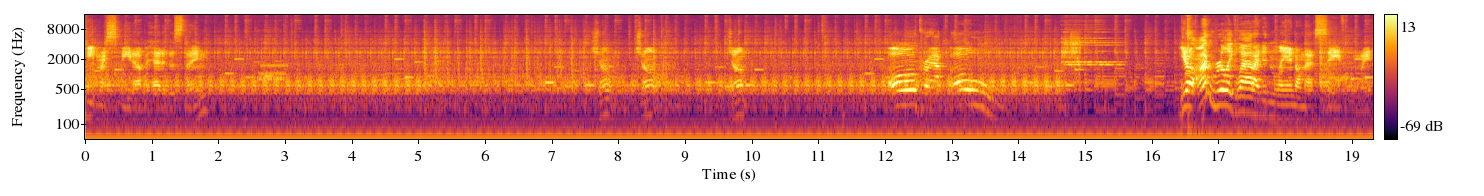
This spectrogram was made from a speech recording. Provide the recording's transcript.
keep my speed up ahead of this thing. Jump, jump. Really glad I didn't land on that save point.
